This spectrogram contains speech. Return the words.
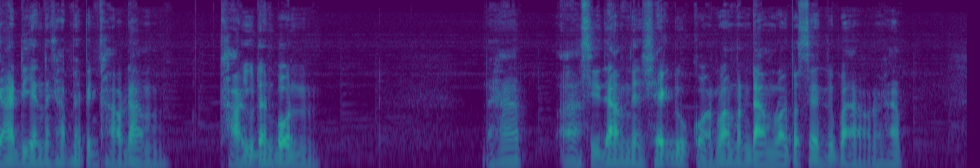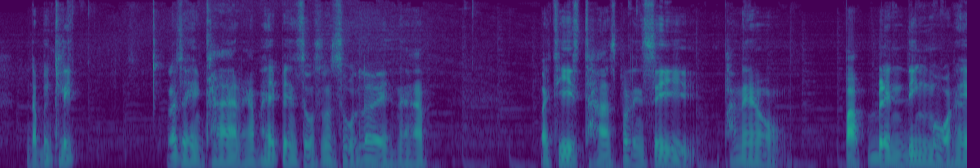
gradient นะครับให้เป็นขาวดำขาวอยู่ด้านบนนะครับอ่าสีดำเนี่ยเช็คดูก่อนว่ามันดำร้อยเปอร์เซ็นต์หรือเปล่านะครับ double click เราจะเห็นค่านะครับให้เป็น 000 เลยนะครับ ไปที่ transparency panel ปรับ blending mode ให้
